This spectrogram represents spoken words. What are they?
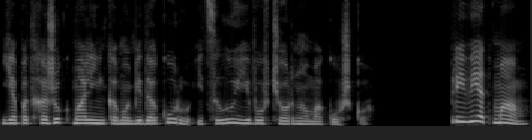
я подхожу к маленькому бедокуру и целую его в черную макушку. «Привет, мам!»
